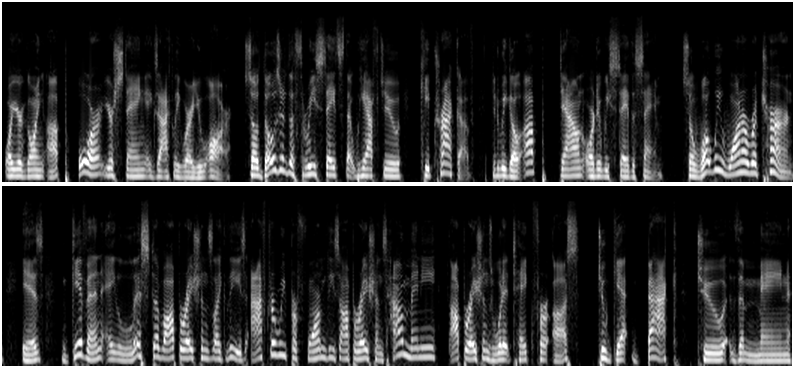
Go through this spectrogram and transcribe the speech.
or you're going up or you're staying exactly where you are. So those are the three states that we have to keep track of. Did we go up, down, or did we stay the same? So what we want to return is given a list of operations like these, after we perform these operations, how many operations would it take for us to get back to the main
